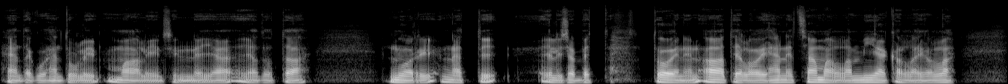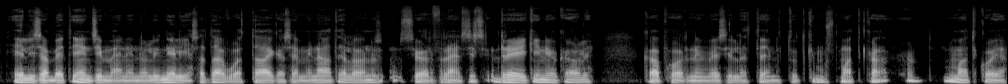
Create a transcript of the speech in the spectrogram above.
häntä, kun hän tuli maaliin sinne ja, ja tota, nuori nätti Elisabeth toinen aateloi hänet samalla miekalla, jolla Elisabeth ensimmäinen oli 400 vuotta aikaisemmin ajatellut Sir Francis Drakein, joka oli Cap Hornin vesillä tehnyt tutkimusmatkoja.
